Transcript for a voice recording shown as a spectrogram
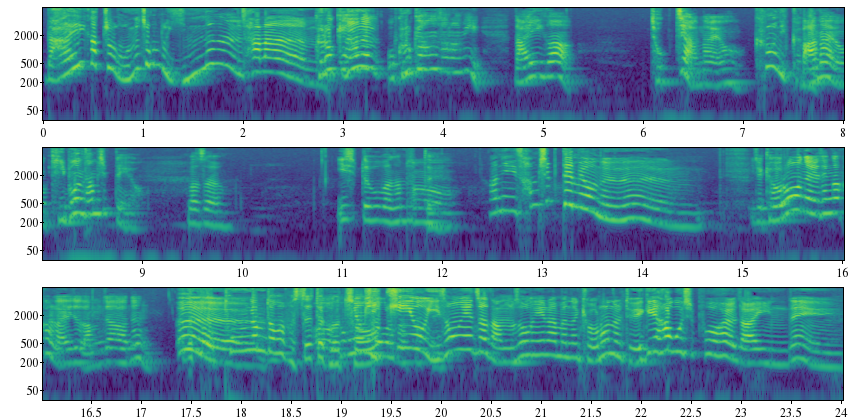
나이가 좀 어느 정도 있는 사람 그렇게 하는 어, 그렇게 하는 사람이 나이가 적지 않아요. 그러니까 많아요. 기본 30대예요. 맞아요. 20대 후반 30대. 어. 아니 30대면은 이제 결혼을 생각할 나이죠. 남자는 예. 통념적으로 봤을 때 어, 그렇죠. 때. 이성애자 남성이라면은 결혼을 되게 하고 싶어 할 나이인데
